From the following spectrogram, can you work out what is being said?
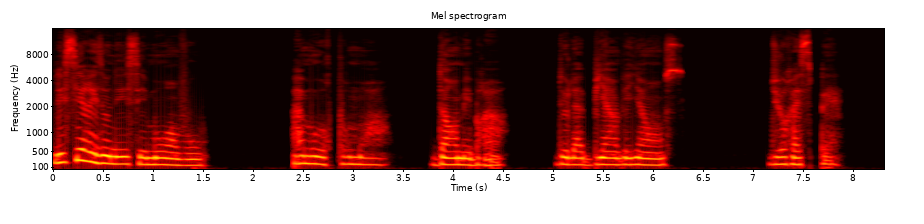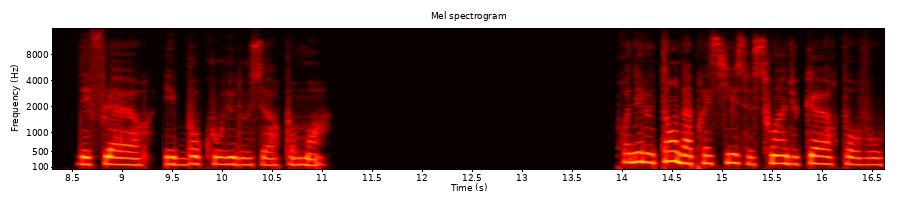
Laissez résonner ces mots en vous. Amour pour moi, dans mes bras, de la bienveillance, du respect, des fleurs et beaucoup de douceur pour moi. Prenez le temps d'apprécier ce soin du cœur pour vous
